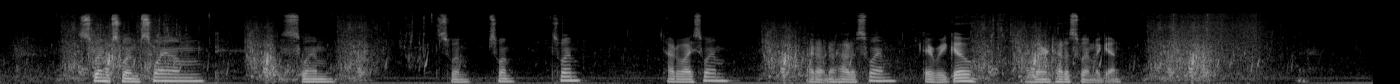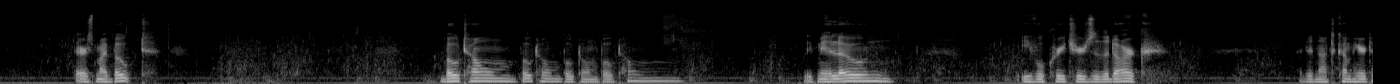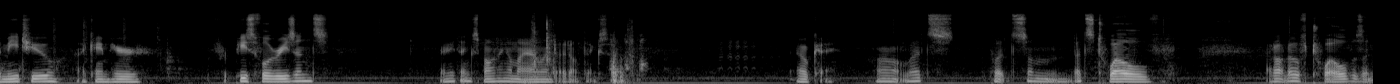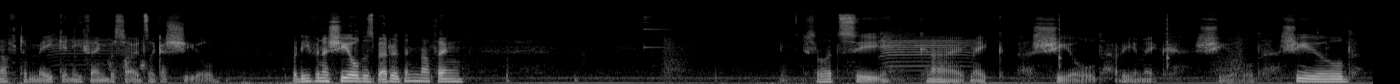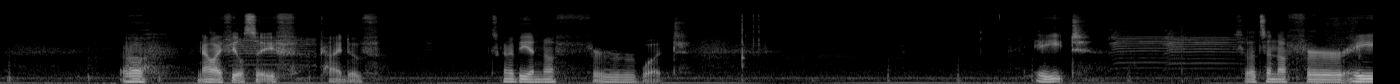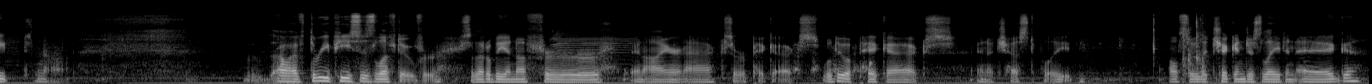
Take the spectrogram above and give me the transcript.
Swim, swim, swim. Swim. Swim, swim, swim. How do I swim? I don't know how to swim. There we go. I learned how to swim again. There's my boat. Boat home, boat home, boat home, boat home. Leave me alone. Evil creatures of the dark. I did not come here to meet you. I came here for peaceful reasons. Anything spawning on my island? I don't think so. Okay. Well, let's put some... That's 12. I don't know if 12 is enough to make anything besides like a shield. But even a shield is better than nothing. So let's see. Can I make shield? How do you make shield? Shield. Oh, now I feel safe, kind of. It's going to be enough for what? Eight. So that's enough for eight. No. I'll have three pieces left over. So that'll be enough for an iron axe or a pickaxe. We'll do a pickaxe and a chest plate. Also, the chicken just laid an egg.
